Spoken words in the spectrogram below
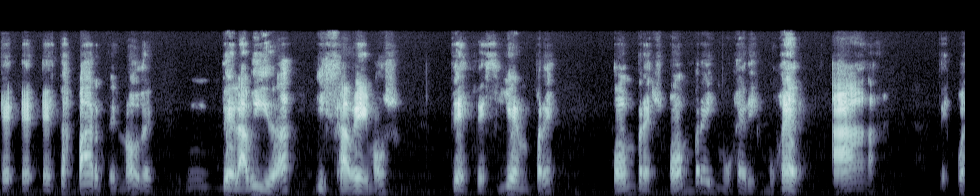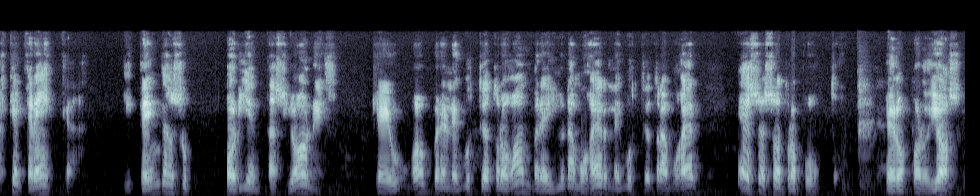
eh, estas partes ¿no? de, de la vida y sabemos desde siempre, hombres, hombre y mujeres, mujer. Ah, después que crezca y tengan sus orientaciones, que un hombre le guste a otro hombre y una mujer le guste a otra mujer, eso es otro punto. Pero por Dios,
